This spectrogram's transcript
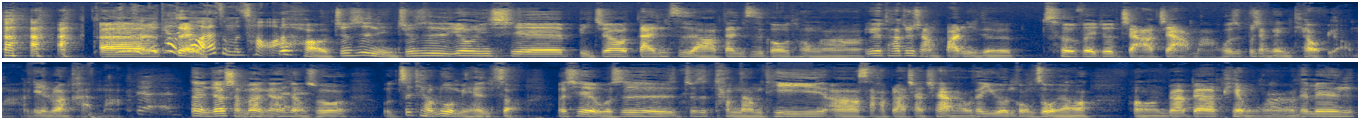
呃，泰文不好要怎么吵啊？不好就是你就是用一些比较单字啊，单字沟通啊，因为他就想把你的车费就加价嘛，或是不想跟你跳表嘛，跟你乱喊嘛。对。那你就要想办法跟他讲说，我这条路我每天走，而且我是就是唐南 T 啊，撒哈布拉恰恰，我在游泳工作哟。哦，不要不要骗我，我那边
